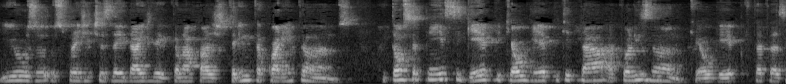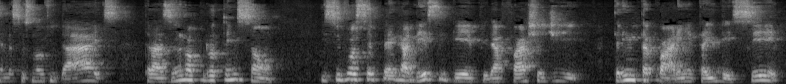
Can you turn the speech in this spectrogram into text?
e os, os projetistas da idade dele, que estão na fase de 30, 40 anos. Então você tem esse gap que é o gap que está atualizando, que é o gap que está trazendo essas novidades, trazendo a proteção. E se você pegar desse gap da faixa de 30, 40 e descer,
